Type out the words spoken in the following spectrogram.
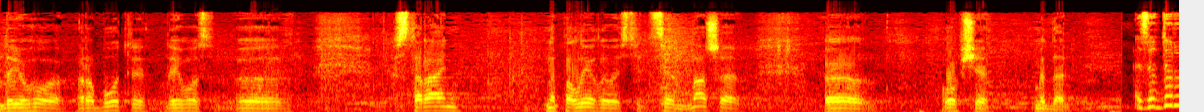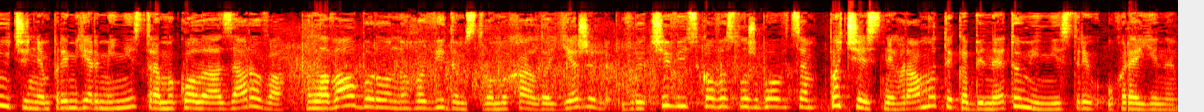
до його роботи, до його е, старань, наполегливості. Це наша е, обща медаль. За дорученням прем'єр-міністра Миколи Азарова, глава оборонного відомства Михайло Єжель вручив військовослужбовцям почесні грамоти Кабінету міністрів України.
